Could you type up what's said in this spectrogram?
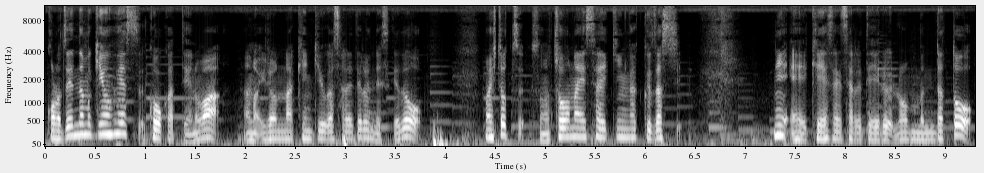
この善玉菌を増やす効果っていうのは、あの、いろんな研究がされてるんですけど、まあ、一つ、その腸内細菌学雑誌に、えー、掲載されている論文だと、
